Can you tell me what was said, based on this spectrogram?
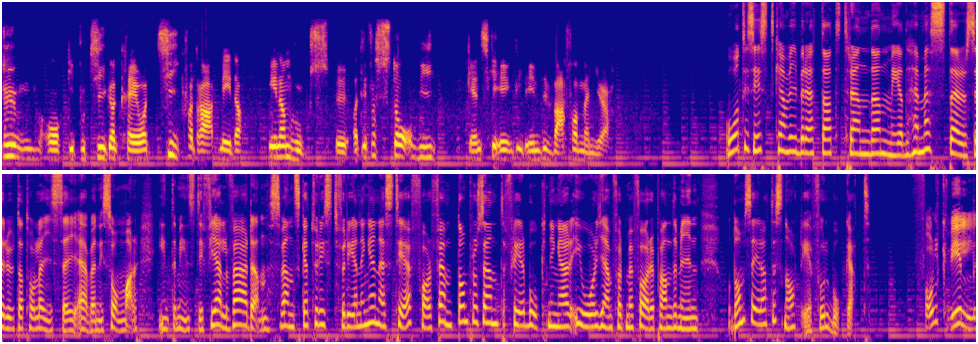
gym och i butiker kräver 10 kvadratmeter inomhus. Och øh, det förstår vi ganska enkelt inte varför man gör. Och till sist kan vi berätta att trenden med hemester ser ut att hålla i sig även i sommar. Inte minst i fjällvärlden. Svenska turistföreningen STF har 15% fler bokningar i år jämfört med före pandemin. Och de säger att det snart är fullbokat. Folk vill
